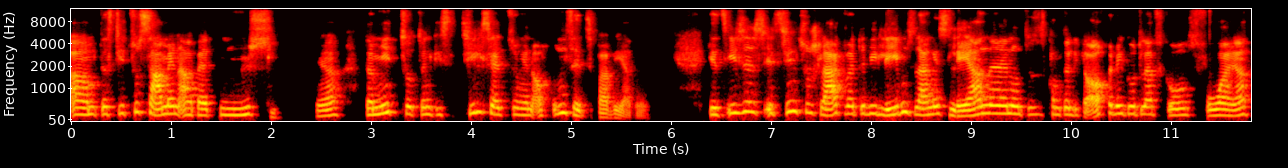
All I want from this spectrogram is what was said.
ähm, dass die zusammenarbeiten müssen ja, damit sozusagen diese Zielsetzungen auch umsetzbar werden. Jetzt ist es, jetzt sind so Schlagwörter wie lebenslanges Lernen und das kommt natürlich auch bei den Good Life Goals vor, ja.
